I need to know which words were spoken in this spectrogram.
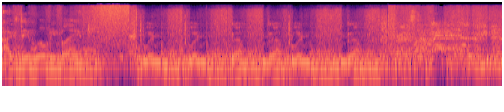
I, they will be blamed. Blame, blame them, them, blame them. them.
